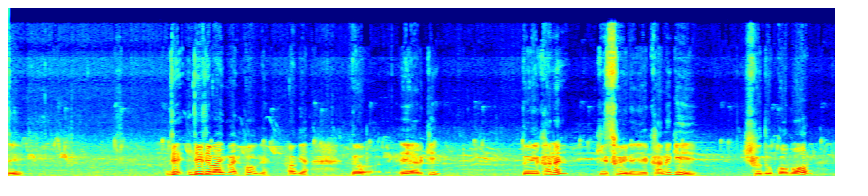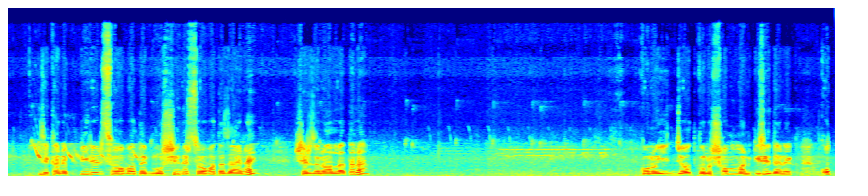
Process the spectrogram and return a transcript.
জি। জি জি জি, ভাই ভাই হো গে হো গিয়া। তো এই আর কি। তো এখানে কিছুই নেই। এখানে কি? শুধু কবর, যেখানে পীরের সোহবতে, মুর্শিদের সোহবতে যায় নাই। সেজন্য আল্লাহ তালা কোনো ইজ্জত, কোনো সম্মান কিছুই দেয় না কত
